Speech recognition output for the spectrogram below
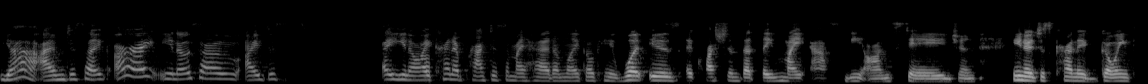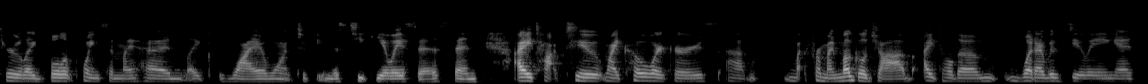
yeah i'm just like all right you know so i just I, you know, I kind of practice in my head. I'm like, okay, what is a question that they might ask me on stage? And, you know, just kind of going through like bullet points in my head, like why I want to be Miss Tiki Oasis. And I talked to my coworkers um, from my muggle job. I told them what I was doing. And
